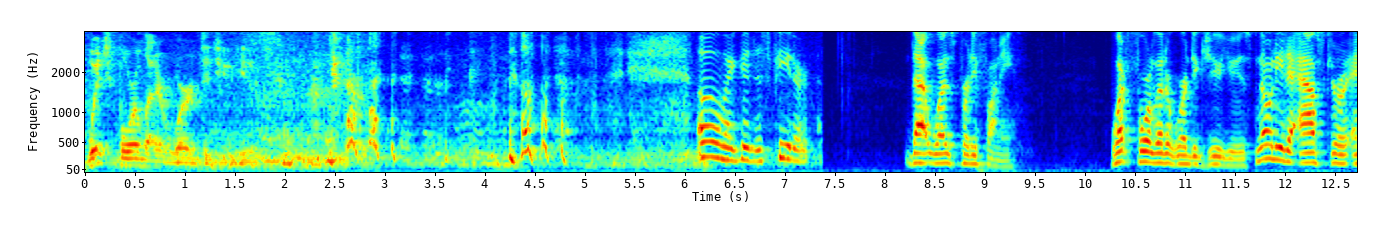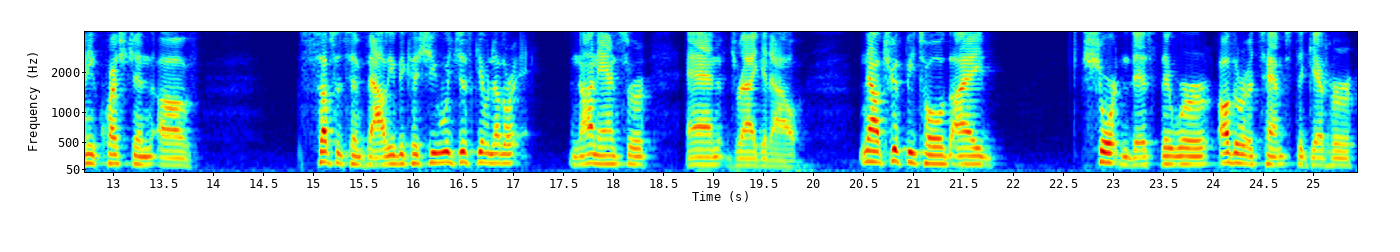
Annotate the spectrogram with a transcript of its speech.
Which four letter word did you use? oh my goodness, Peter. That was pretty funny. What four letter word did you use? No need to ask her any question of substantive value because she would just give another non answer and drag it out. Now, truth be told, I shortened this. There were other attempts to get her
